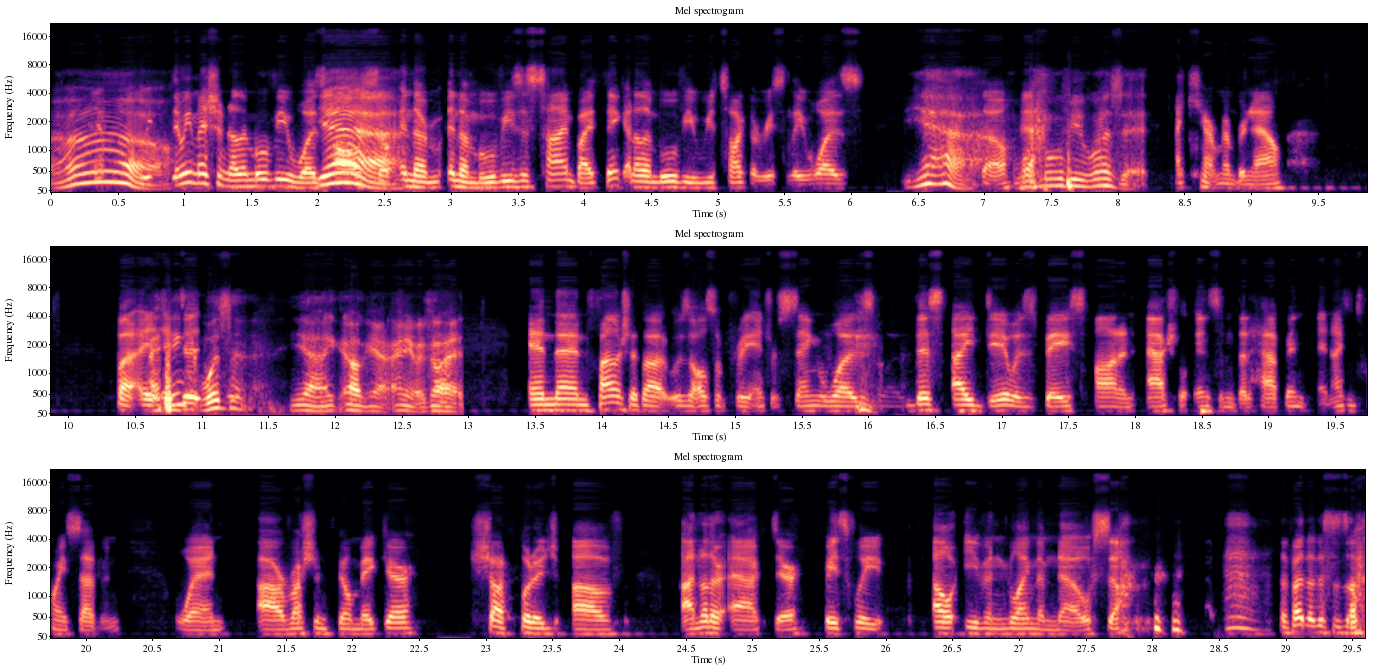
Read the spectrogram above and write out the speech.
Oh. Then we mentioned another movie was Yeah. also in the in the movies this time, but I think another movie we talked about recently was yeah. So, what yeah. movie was it? I can't remember now. But I, it think it wasn't. Yeah. I, oh, yeah. Anyway, go ahead. And then finally, which I thought was also pretty interesting was this idea was based on an actual incident that happened in 1927 when a Russian filmmaker shot footage of another actor, basically out even letting them know. So the fact that this is a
